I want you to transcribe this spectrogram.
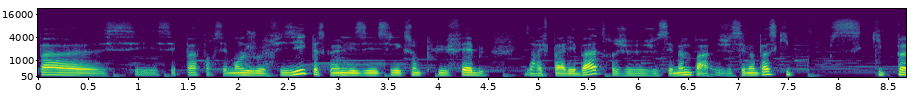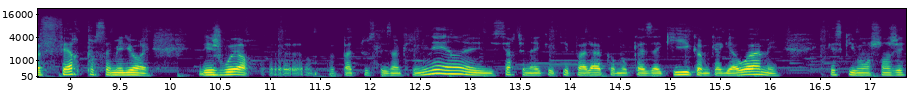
pas c'est pas forcément le joueur physique parce que même les sélections plus faibles, ils n'arrivent pas à les battre. Je je sais même pas, sais même pas ce qu'ils peuvent faire pour s'améliorer. Les joueurs, euh, on peut pas tous les incriminer. Hein, certes, il y en a qui n'étaient pas là comme Okazaki, comme Kagawa, mais qu'est-ce qu'ils vont changer?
